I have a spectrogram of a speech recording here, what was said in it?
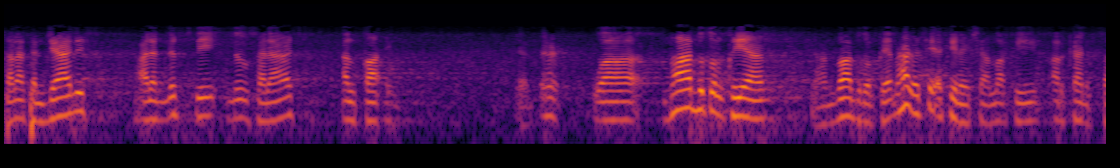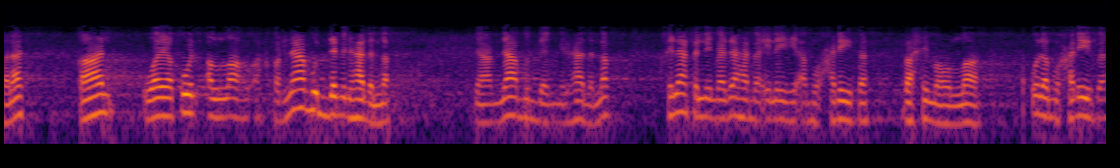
صلاة الجالس على النصف من صلاة القائم. وضابط القيام يعني ضابط القيام هذا سيأتينا إن شاء الله في أركان الصلاة. قال ويقول الله أكبر لا بد من هذا اللفظ. نعم لا بد من هذا اللفظ. خلافا لما ذهب إليه أبو حنيفة رحمه الله. يقول أبو حنيفة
